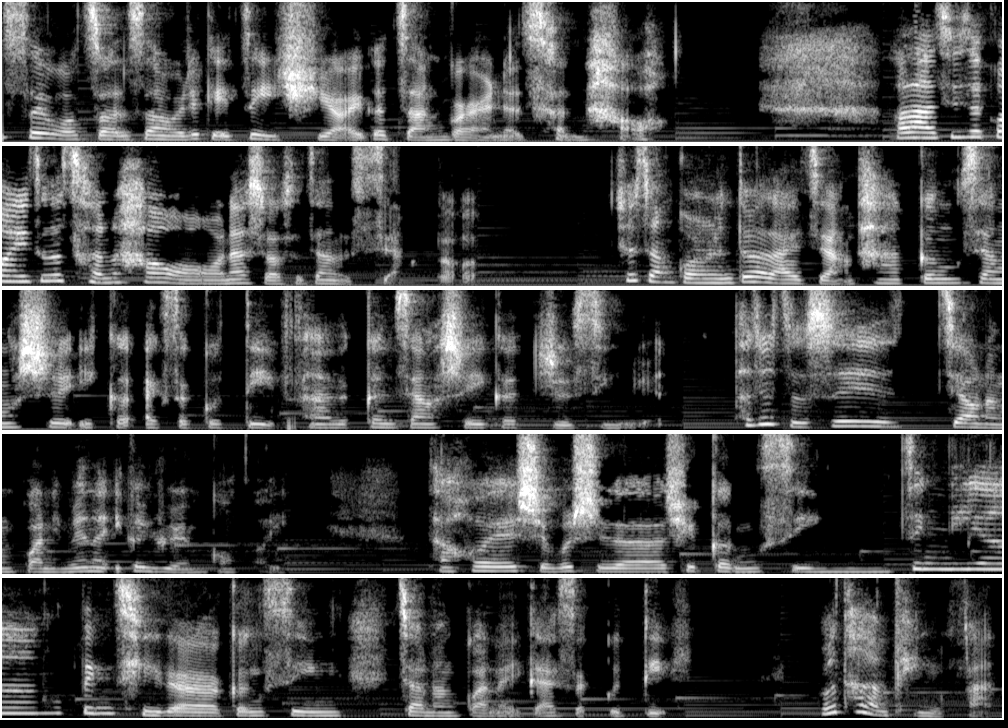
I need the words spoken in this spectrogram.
所以我转身我就给自己取了一个掌管人的称号。好啦，其实关于这个称号哦，我那时候是这样子想的：，就掌管人对我来讲，他更像是一个 executive，他更像是一个执行员，他就只是胶囊馆里面的一个员工而已。他会时不时的去更新，尽量定期的更新胶囊馆的一个 executive。不过他很平凡，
